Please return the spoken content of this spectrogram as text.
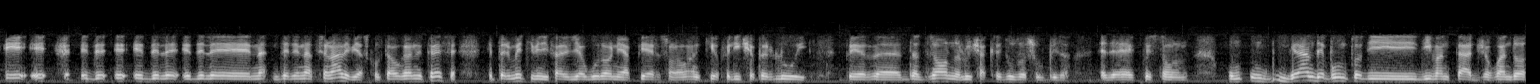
e, e, e, e delle, delle, delle, nazionali vi ascoltavo con grande interesse e permettimi di fare gli auguroni a Pier, sono anch'io felice per lui, per uh, Dazzon, lui ci ha creduto subito ed è questo un, un, un grande punto di, di, vantaggio quando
